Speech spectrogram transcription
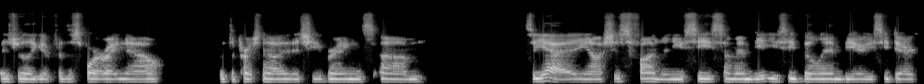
is really good for the sport right now with the personality that she brings. Um, so yeah, you know, it's just fun, and you see some NBA, you see Bill Laimbeer, you see Derek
